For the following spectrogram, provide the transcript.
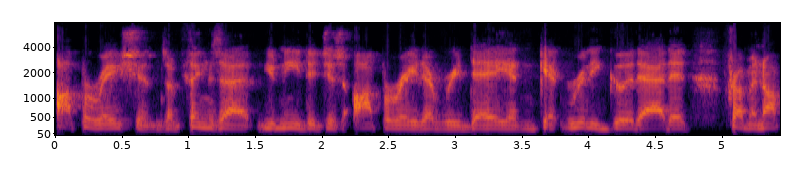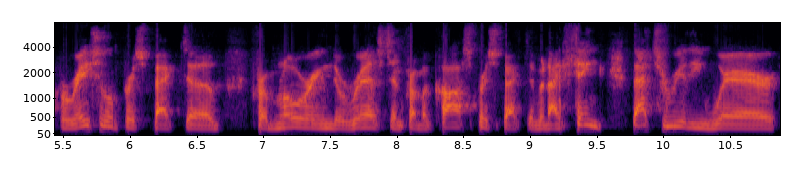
operations of things that you need to just operate every day and get really good at it from an operational perspective, from lowering the risk and from a cost perspective. And I think that's really where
